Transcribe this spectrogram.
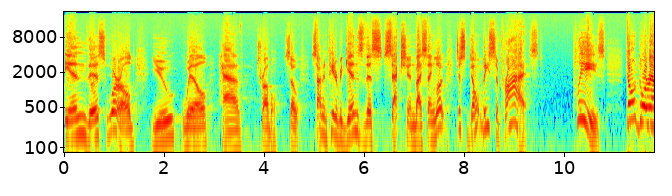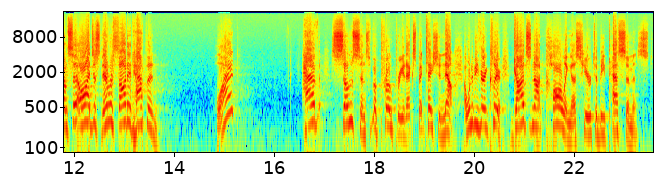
in this world you will have trouble. So Simon Peter begins this section by saying, Look, just don't be surprised. Please, don't go around saying, Oh, I just never thought it'd happen. What? Have some sense of appropriate expectation. Now, I want to be very clear God's not calling us here to be pessimists.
